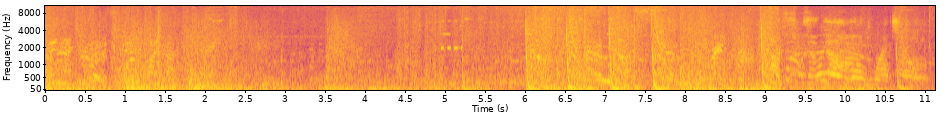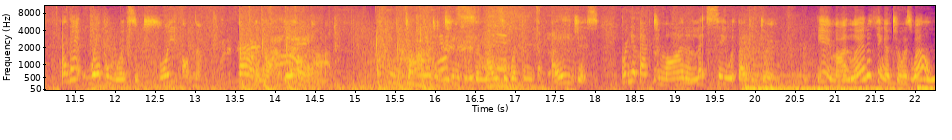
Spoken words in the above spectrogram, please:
Bring that my chain, and that weapon works a treat on them. Rather not their part. I've been dying to tinker with a laser weapon for ages. Bring it back to mine and let's see what they can do. You might learn a thing or two as well.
